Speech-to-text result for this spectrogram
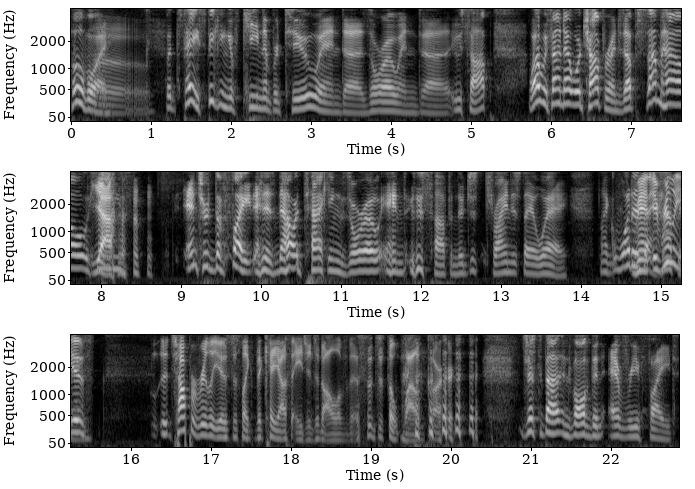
Oh boy. Oh. But hey, speaking of key number two and uh, Zoro and uh, Usopp, well, we found out where Chopper ended up. Somehow he's Yeah. Entered the fight and is now attacking Zoro and Usopp, and they're just trying to stay away. Like, what is Man, it really is. Chopper really is just like the chaos agent in all of this. It's just a wild card. just about involved in every fight.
